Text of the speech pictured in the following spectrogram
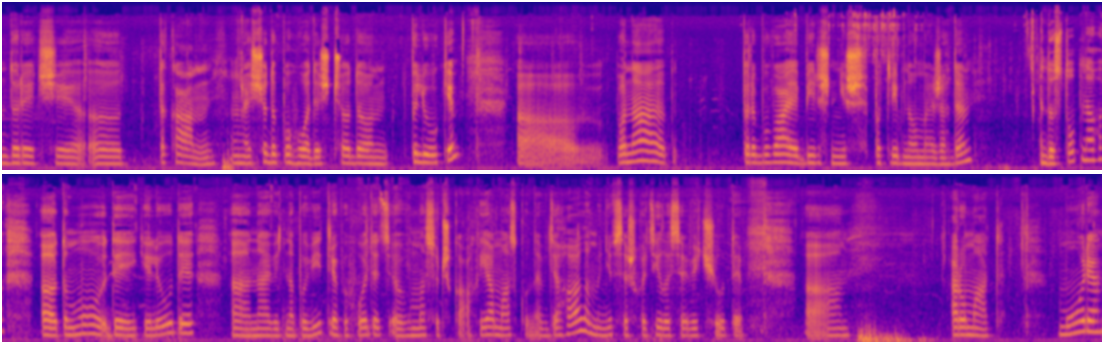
до речі, е, така щодо погоди, щодо пилюки, вона перебуває більш ніж потрібно в межах да, доступного, тому деякі люди навіть на повітря виходять в масочках. Я маску не вдягала, мені все ж хотілося відчути а, аромат моря.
